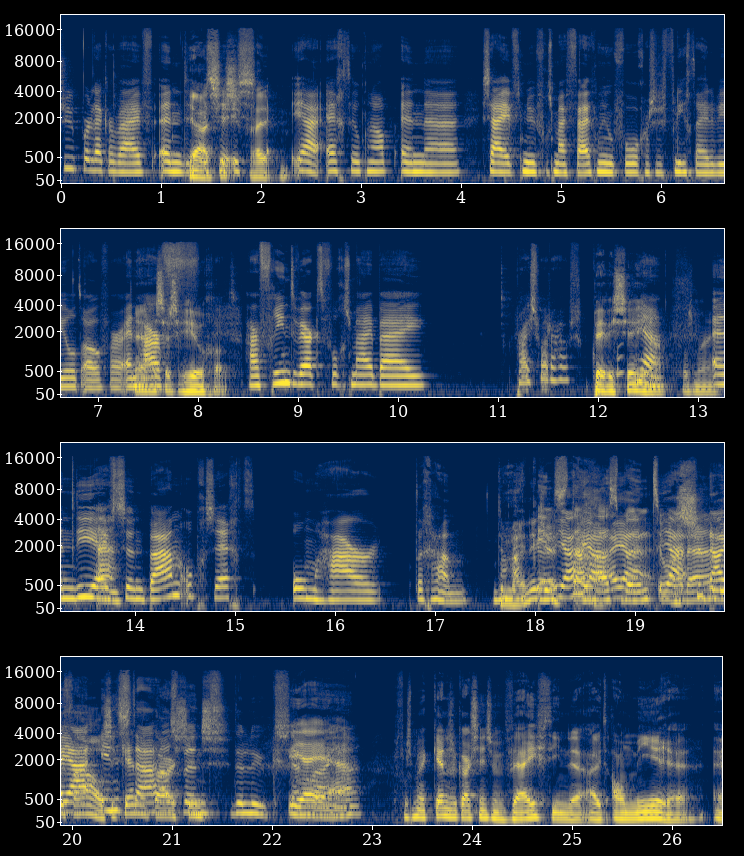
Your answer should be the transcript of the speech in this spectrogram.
super lekker wijf. En Ja, ze ze is ja, echt heel knap. En eh, zij heeft nu volgens mij 5 miljoen volgers. Ze vliegt de hele wereld over. En ja, haar, ze is heel groot. haar vriend werkt volgens mij bij Pricewaterhouse. PwC, ja, Ja. volgens mij. En die Ah. heeft zijn baan opgezegd om haar te gaan Te maken. managen. Insta-husband te worden. Super nou ja, verhaal. Ze kennen elkaar Insta-husband sinds- deluxe, zeg Ja, maar, ja. ja. Volgens mij kennen ze elkaar sinds hun vijftiende uit Almere. eh,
